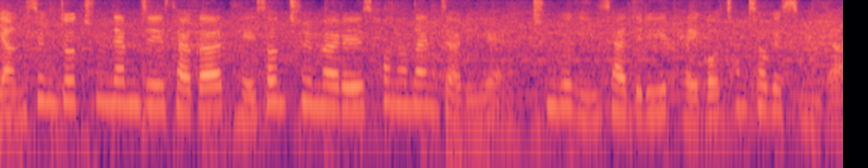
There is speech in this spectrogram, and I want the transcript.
양승조 충남지사가 대선 출마를 선언한 자리에 충북 인사들이 대거 참석했습니다.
